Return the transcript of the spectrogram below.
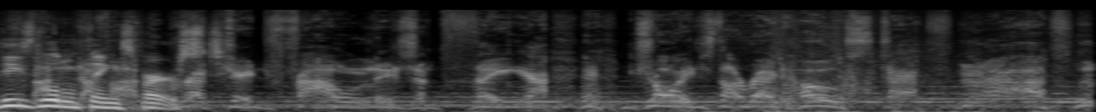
these little things first. Wretched foul lizard thing uh, joins the red host. Uh,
